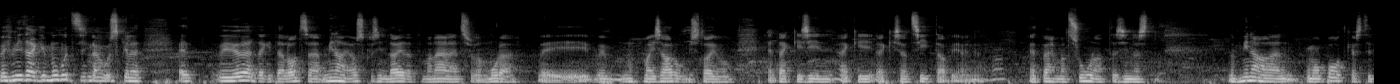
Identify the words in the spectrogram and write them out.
või midagi muud sinna kuskile. et või öeldagi talle otse, mina ei oska sind aidata, ma näen, et sul on mure või, või noh, ma ei saa aru, mis toimub. et äkki siin, äkki, äkki saad siit abi, on ju. et vähemalt suunata sinna, sest noh, mina olen, kui ma podcast'i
